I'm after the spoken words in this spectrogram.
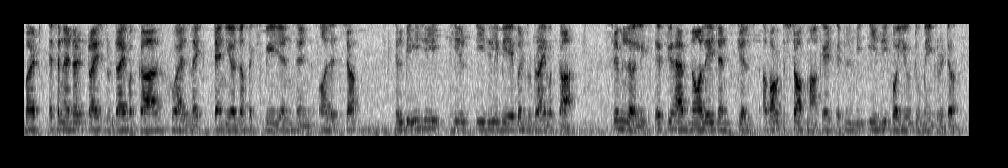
But if an adult tries to drive a car who has like 10 years of experience and all that stuff he'll be easily he'll easily be able to drive a car. Similarly if you have knowledge and skills about the stock market it will be easy for you to make returns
